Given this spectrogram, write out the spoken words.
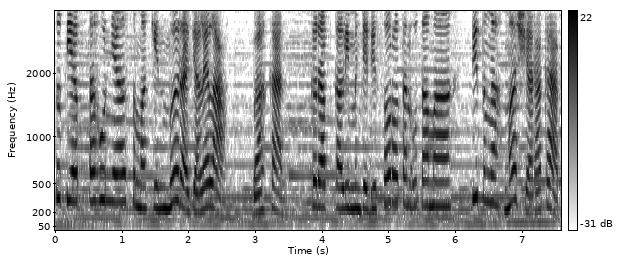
setiap tahunnya semakin merajalela, bahkan kerap kali menjadi sorotan utama di tengah masyarakat.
